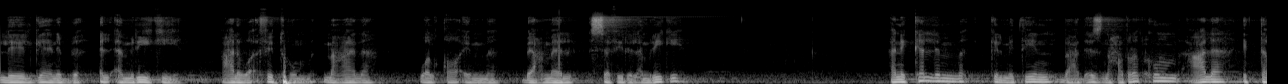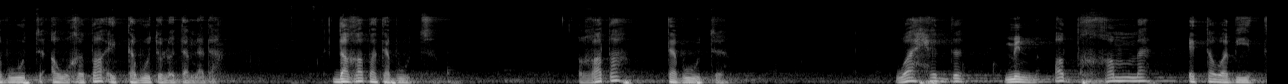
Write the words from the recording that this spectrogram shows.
للجانب الأمريكي على وقفتهم معنا والقائم بأعمال السفير الأمريكي. هنتكلم كلمتين بعد إذن حضراتكم على التابوت أو غطاء التابوت اللي قدامنا ده. ده غطا تابوت. غطا تابوت. واحد من أضخم التوابيت.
